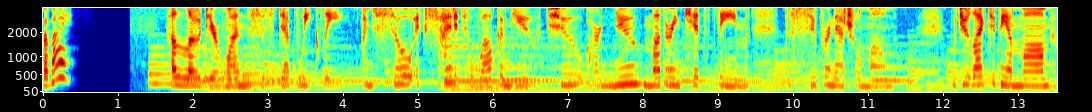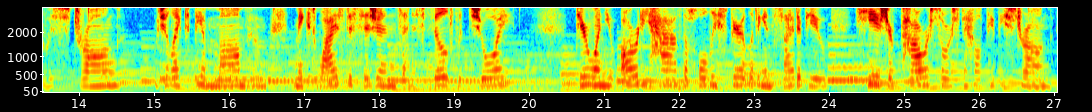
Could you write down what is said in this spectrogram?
Bye bye. Hello, dear one. This is Deb Weakly. I'm so excited to welcome you to our new Mothering Kit theme, The Supernatural Mom. Would you like to be a mom who is strong, would you like to be a mom who makes wise decisions and is filled with joy? Dear one, you already have the Holy Spirit living inside of you. He is your power source to help you be strong.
